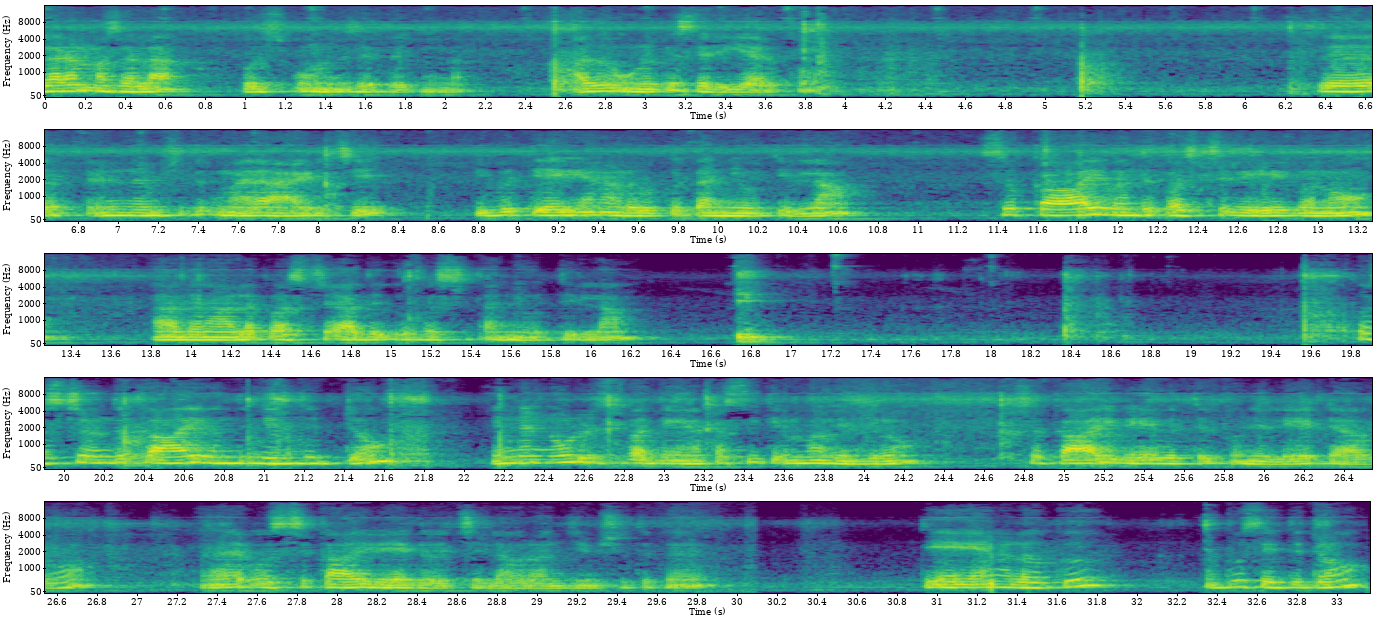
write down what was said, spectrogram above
கரம் மசாலா ஒரு ஸ்பூன் வந்து சேர்த்துக்குங்க. அது உங்களுக்கு சரியாக இருக்கும். ஸோ ரெண்டு நிமிஷத்துக்கு மேலே ஆயிடுச்சு. இப்போ தேவையான அளவுக்கு தண்ணி ஊற்றிடலாம் ஸோ காய் வந்து ஃபஸ்ட்டு வேகணும். அதனால் ஃபஸ்ட்டு அதுக்கு ஃபஸ்ட்டு தண்ணி ஊற்றிடலாம் ஃபஸ்ட்டு வந்து காய் வந்து வெந்துட்டோம். என்ன நூடுல்ஸ் பார்த்தீங்கன்னாக்கா சீக்கிரமாக வெந்துடும் ஸோ காய் வேகத்துக்கு கொஞ்சம் லேட் ஆகும். ஃபஸ்ட்டு காய் வேக வச்சிடலாம் ஒரு அஞ்சு நிமிஷத்துக்கு. தேவையான அளவுக்கு உப்பு சேர்த்துட்டோம்.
